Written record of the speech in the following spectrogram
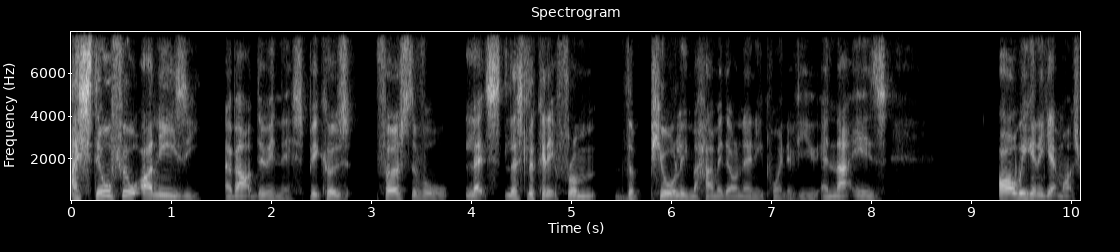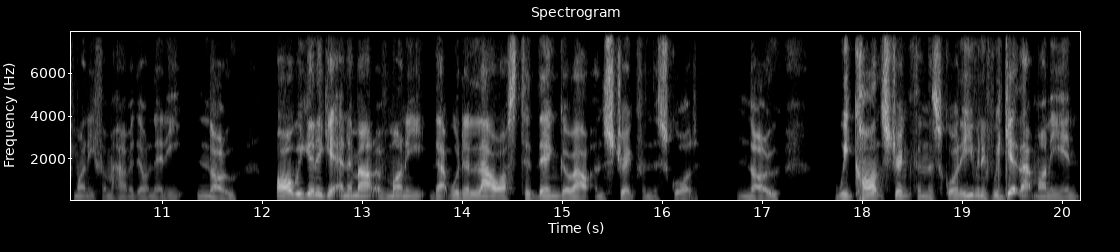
I still feel uneasy about doing this because first of all, let's let's look at it from the purely Mohamed Elneny point of view, and that is, are we going to get much money for Mohamed Elneny? No. Are we going to get an amount of money that would allow us to then go out and strengthen the squad? No. We can't strengthen the squad even if we get that money in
